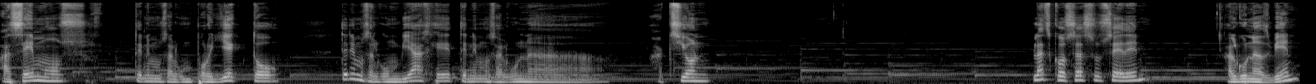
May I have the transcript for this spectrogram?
hacemos, tenemos algún proyecto, tenemos algún viaje, tenemos alguna acción, las cosas suceden algunas bien,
